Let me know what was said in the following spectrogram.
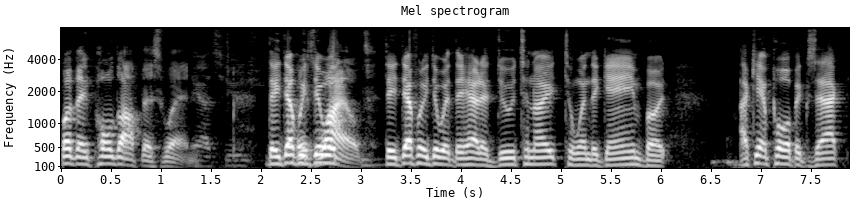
but they pulled off this win. Yeah, it's huge. They definitely It's did wild. what they definitely did what they had to do tonight to win the game, but I can't pull up exact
